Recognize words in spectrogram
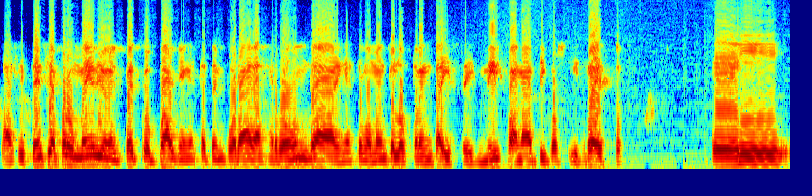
la asistencia promedio en el Petco Park en esta temporada ronda en este momento los 36 mil fanáticos y resto. El,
